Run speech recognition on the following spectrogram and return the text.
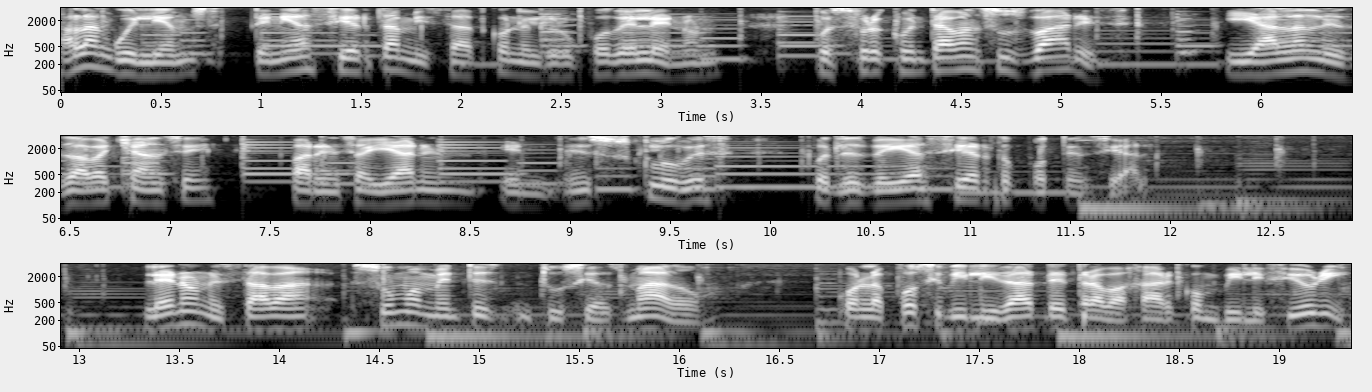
Alan Williams tenía cierta amistad con el grupo de Lennon pues frecuentaban sus bares y Alan les daba chance para ensayar en, sus clubes, pues les veía cierto potencial. Lennon estaba sumamente entusiasmado con la posibilidad de trabajar con Billy Fury,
